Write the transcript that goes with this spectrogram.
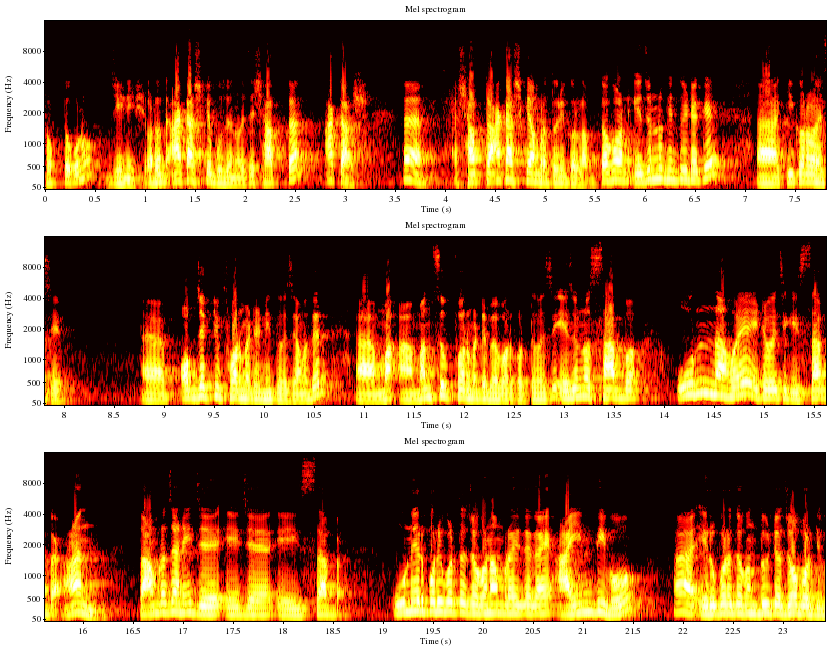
শক্ত কোনো জিনিস। অর্থাৎ আকাশকে বোঝানো হয়েছে, সাতটা আকাশ। হ্যাঁ সাতটা আকাশকে আমরা তৈরি করলাম। তখন এজন্য কিন্তু এটাকে কি করা হয়েছে? অবজেক্টিভ ফরম্যাটে নিতে হয়েছে আমাদের মানসুব ফরম্যাটে ব্যবহার করতে হয়েছে। এই জন্য সাব উন না হয়ে এটা হয়েছে কি? সাব আন। তো আমরা জানি যে এই যে, এই সাব উনের পরিবর্তে যখন আমরা এই জায়গায় আইন দিব হ্যাঁ এর উপরে যখন দুইটা জবর দিব,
